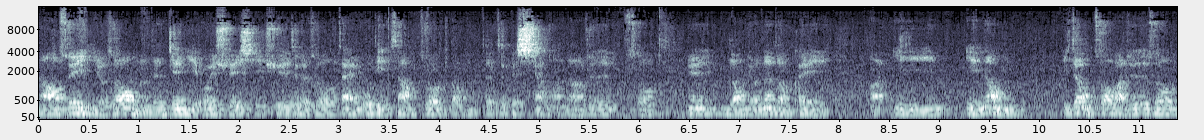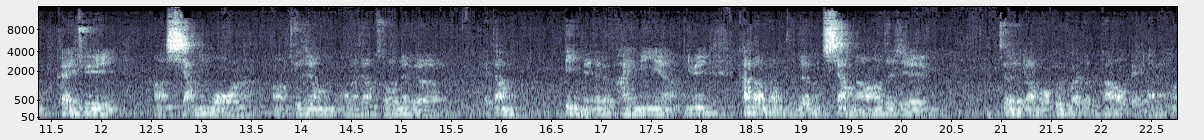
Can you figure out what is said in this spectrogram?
然后所以有时候我们人间也会学习学这个说在屋顶上做龙的这个像嘛，然后就是说，因为龙有那种可以啊，以以那种以这种说法，就是说可以去啊降魔了哦，就像我们讲说那个让避免那个拍咪啊，因为看到龙的这种像，然后这些。这妖魔鬼怪的到北来哈，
